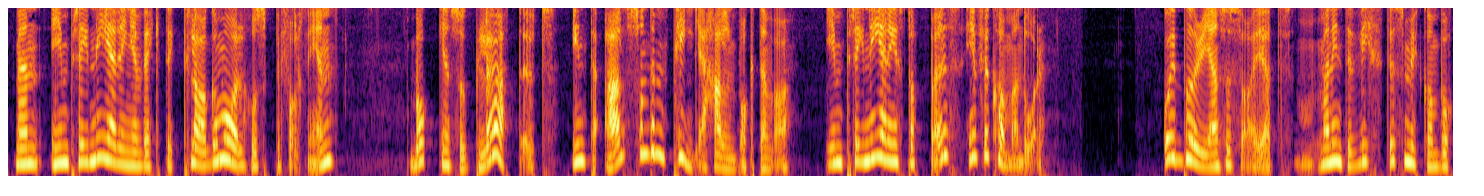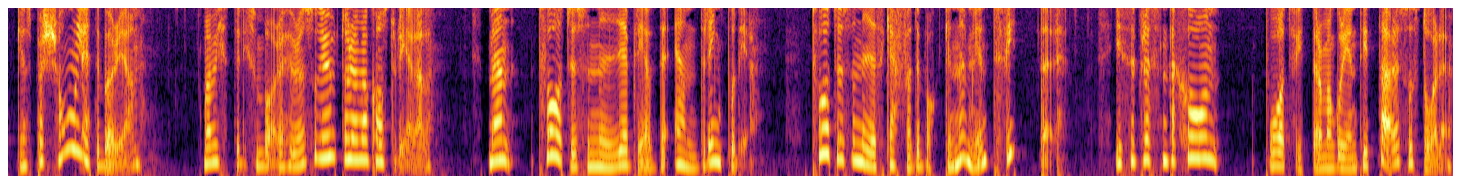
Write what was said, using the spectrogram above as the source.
Men impregneringen väckte klagomål hos befolkningen. Bocken såg blöt ut, inte alls som den pigga halmbock den var. Impregnering stoppades inför kommande år. Och i början så sa jag att man inte visste så mycket om bockens personlighet i början. Man visste liksom bara hur den såg ut och hur den var konstruerad. Men 2009 blev det ändring på det. 2009 skaffade bocken nämligen Twitter. I sin presentation på Twitter, om man går in och tittar, så står det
